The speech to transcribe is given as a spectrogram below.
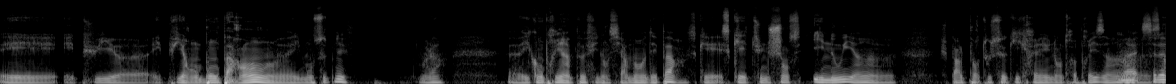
Et, et, puis, euh, et puis en bon parent, euh, ils m'ont soutenu. Voilà. Euh, y compris un peu financièrement au départ, ce qui est, ce qui est une chance inouïe. hein, je parle pour tous ceux qui créent une entreprise. hein, Ouais, euh, ça, là,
